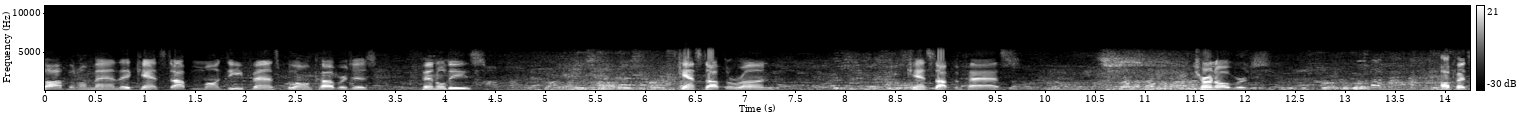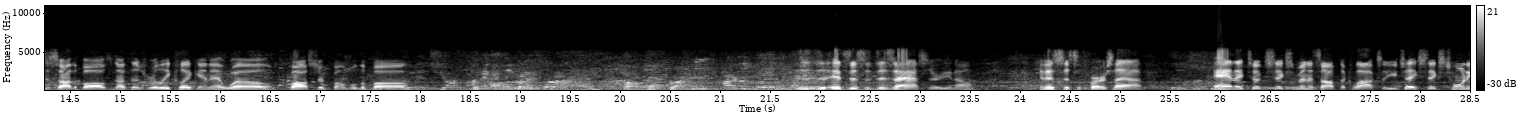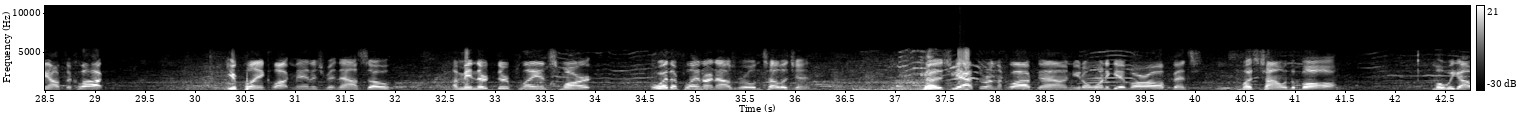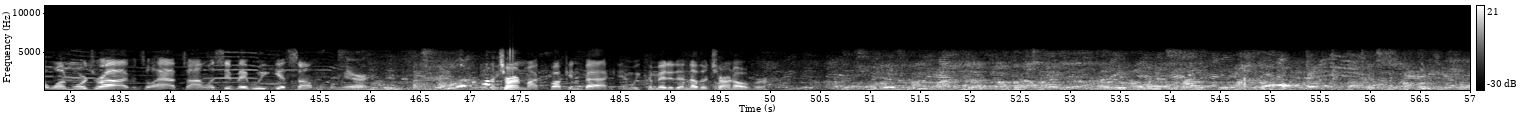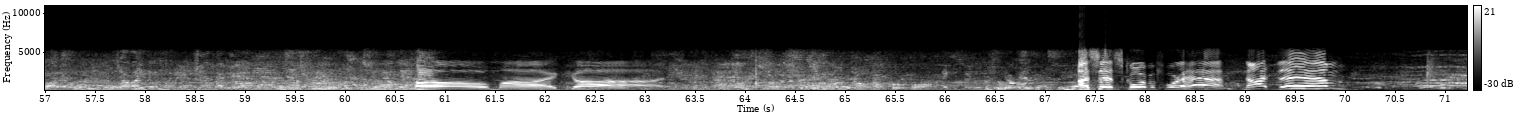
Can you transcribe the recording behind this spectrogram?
stopping them, man. They can't stop them on defense, blowing coverages, penalties. Can't stop the run. Can't stop the pass. Turnovers. Offensive side of the balls, nothing's really clicking it well. Foster fumbled the ball. It's just a disaster, you know. And it's just the first half. And they took six minutes off the clock. So you take 6:20 off the clock, you're playing clock management now. So, I mean, they're they're playing smart. The way they're playing right now is real intelligent because you have to run the clock down. You don't want to give our offense much time with the ball. But we got one more drive until halftime. Let's see if maybe we can get something from here. I turned my fucking back and we committed another turnover. Oh my god. I said score before half, not them.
